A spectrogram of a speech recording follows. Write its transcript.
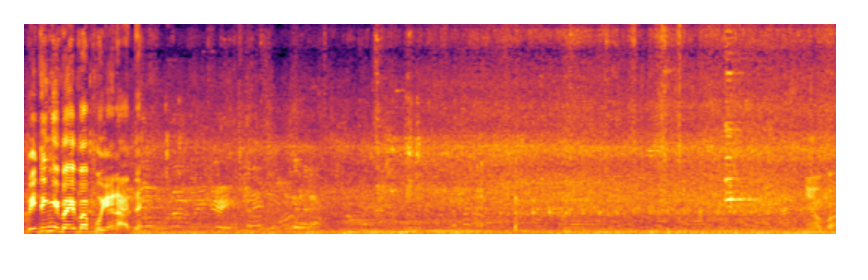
Pwedeng iba-iba po yan ate. Yan ba?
